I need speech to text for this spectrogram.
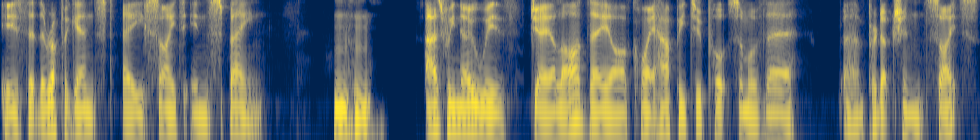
is that they're up against a site in Spain. Mm-hmm. As we know with JLR, they are quite happy to put some of their um, production sites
